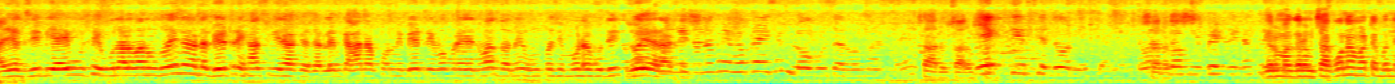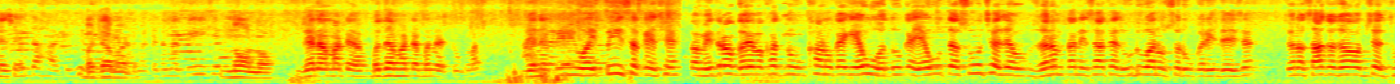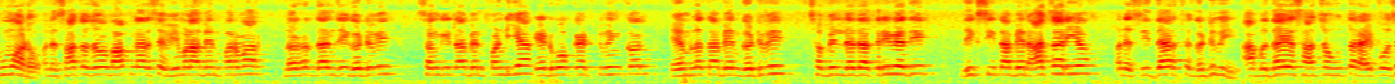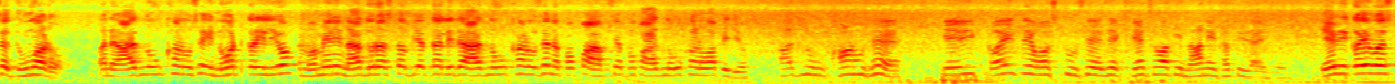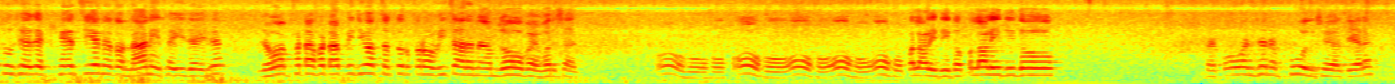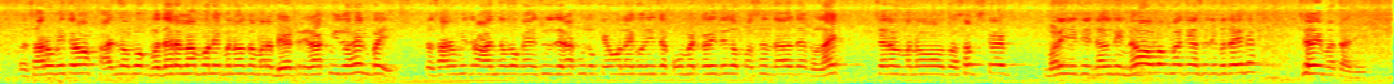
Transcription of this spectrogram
આ એક જીબી આવ્યું છે ઉલાડવાનું જોઈએ ને એટલે બેટરી હાચવી રાખે છે. એટલે એમ કે આના ફોનની બેટરી વપરાય એટલે વાંધો નહીં હું પછી મોડા સુધી જોઈએ ફોનની રાખીશ. તો નખરી વપરાય છે ને ઉતારવા માટે. સારું સારું. એક તીર છે દો ગરમા ગરમ ચા કોના માટે બને છે? બધા માટે. નો નો. જેના માટે બધા માટે બને ટૂંકમાં. જેને પીવી હોય પી શકે છે. તો મિત્રો ગઈ વખતનું ઉખાણું કંઈક એવું હતું કે એવું તો શું છે જે જન્મતાની સાથે જ ઉડવાનું શરૂ કરી દે છે. તેનો સાચો જવાબ છે ધુમાડો. અને સાચો જવાબ આપનાર છે વિમળાબેન પરમાર, નરહરદાનજી ગઢવી, સંગીતાબેન પંડ્યા, એડવોકેટ ટ્વિંકલ, હેમલતાબેન ગઢવી, છબીલદાદા ત્રિવેદી, દીક્ષિતાબેન આચાર્ય અને સિદ્ધાર્થ ગઢવી. આ બધાએ સાચો ઉત્તર આપ્યો છે ધુમાડો. અને આજનું ઉખાણું છે એ નોટ કરી લ્યો. મમ્મીની નાદુરસ્ત તબિયતના લીધે આજનું ઉખાણું છે ને પપ્પા આપશે. પપ્પા, આજનું ઉખાણું આપી દો આજનું ઉખાણું છે કે એવી કઈ તે વસ્તુ છે જે ખેંચવાથી નાની થતી જાય છે? એવી કઈ વસ્તુ છે જે ખેંચીએ ને તો નાની થઈ જાય છે? જવાબ ફટાફટ આપી દો ચતુર કરો વિચાર અને આમ જોવો ભાઈ વરસાદ. ઓહો, હો ઓહો ઓહો ઓહો ઓહો, પલાળી દીધો પલાળી દીધો. ભાઈ પવન છે ને ફૂલ છે અત્યારે. તો સારું મિત્રો, આજનો બ્લોગ વધારે લાંબો નહીં બનાવતો, મારે બેટરી રાખવી જોઈએ ને ભાઈ. તો સારું મિત્રો, આજનો બ્લોગ અહીં સુધી રાખું છું. કેવો લાગ્યો નીચે કોમેન્ટ કરી દેજો. પસંદ આવે તો લાઈક ચેનલમાં નવો આવો તો સબસ્ક્રાઈબ છીએ જલ્દી ન બ્લોગમાં ત્યાં સુધી બધાને જય માતાજી.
